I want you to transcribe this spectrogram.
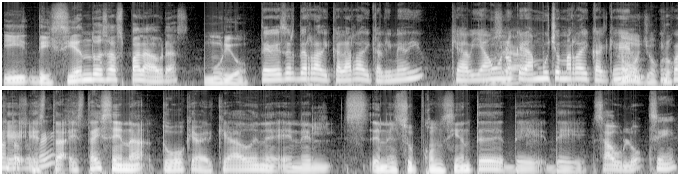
Y diciendo esas palabras, murió. Debe ser de radical a radical y medio. Que había O uno sea, que era mucho más radical que él. No, yo creo que esta, esta escena tuvo que haber quedado en el, en el, en el subconsciente de, de- de Saulo Sí.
